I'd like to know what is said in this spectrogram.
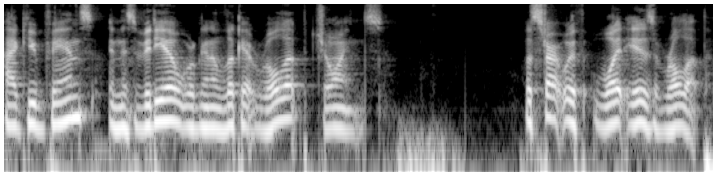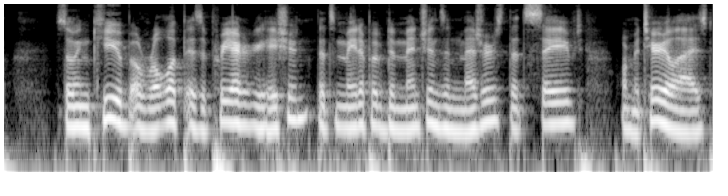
Hi Cube fans, in this video we're going to look at rollup joins. Let's start with what is a rollup. So in Cube, a rollup is a pre-aggregation that's made up of dimensions and measures that's saved or materialized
